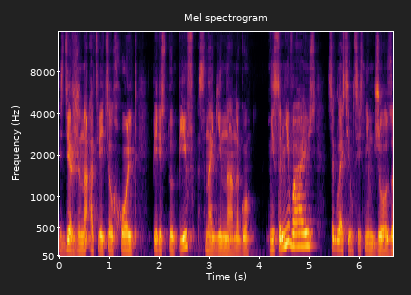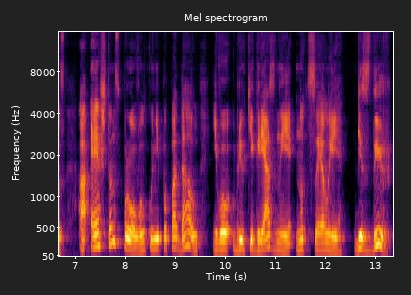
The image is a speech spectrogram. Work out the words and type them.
сдержанно ответил Хольт, переступив с ноги на ногу. Не сомневаюсь, согласился с ним Джозеф. А Эштон в проволоку не попадал. Его брюки грязные, но целые, без дыр.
